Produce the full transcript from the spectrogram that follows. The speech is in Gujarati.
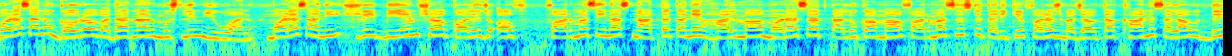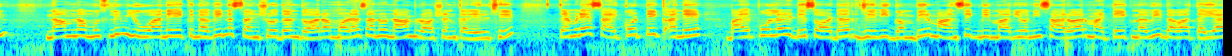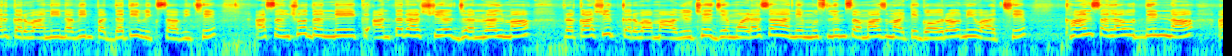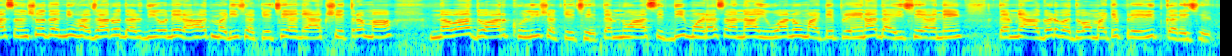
મોડાસાનું ગૌરવ વધારનાર મુસ્લિમ યુવાન. મોડાસાની Shri BM Shah college of ફાર્મસીના સ્નાતક અને હાલમાં મોડાસા તાલુકામાં ફાર્માસિસ્ટ તરીકે ફરજ બજાવતા ખાન સલાહુદ્દીન નામના મુસ્લિમ યુવાને એક નવીન સંશોધન દ્વારા મોડાસાનું નામ રોશન કરેલ છે. તેમણે સાયકોટિક અને બાયપોલર ડિસઓર્ડર જેવી ગંભીર માનસિક બીમારીઓની સારવાર માટે એક નવી દવા તૈયાર કરવાની નવીન પદ્ધતિ વિકસાવી છે. આ સંશોધનને એક આંતરરાષ્ટ્રીય જર્નલમાં પ્રકાશિત કરવામાં આવ્યું છે, જે મોડાસા અને મુસ્લિમ સમાજ માટે ગૌરવની વાત છે. ખાન સલાહુદ્દીનના આ સંશોધનની હજારો દર્દીઓને રાહત મળી શકે છે અને આ ક્ષેત્રમાં નવા દ્વાર ખુલી શકે છે. તેમનું આ સિદ્ધિ મોડાસાના યુવાનો માટે પ્રેરણાદાયી છે અને તેમને આગળ વધવા માટે પ્રેરિત કરે છે.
